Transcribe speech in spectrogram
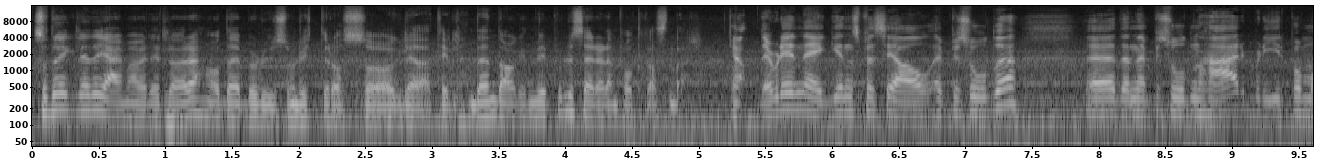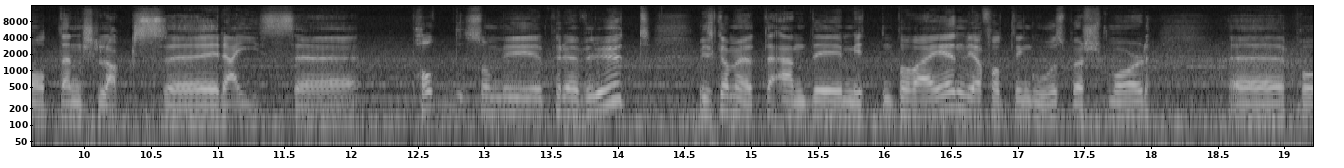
Så det gleder jeg meg veldig til å høre, og det bør du som lytter også glede deg til. Den dagen vi publiserer den podkasten der. Ja, Det blir en egen spesialepisode. Eh, Denne episoden her blir på en måte en slags eh, reisepod som vi prøver ut. Vi skal møte Andy midten på veien. Vi har fått inn gode spørsmål eh, på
